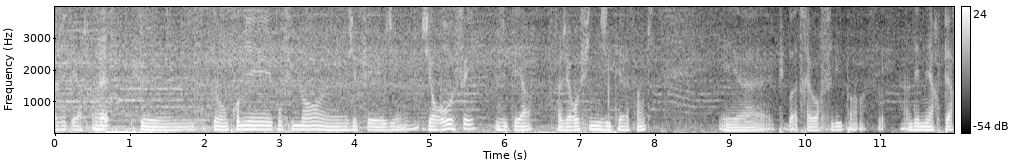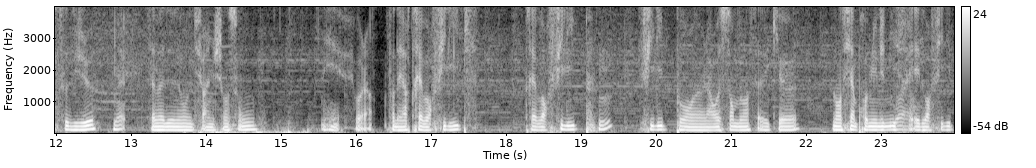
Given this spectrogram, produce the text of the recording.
GTA. Ouais, c'est exactement. Premier confinement, euh, j'ai fait, j'ai, refait GTA. Enfin, j'ai refini GTA 5. Et euh, puis bah Trevor Philippe, hein, c'est un des meilleurs persos du jeu. Ouais. Ça m'a donné envie de faire une chanson. Et voilà. Enfin d'ailleurs Trevor Phillips, Trevor Philippe, Mhm. Philippe pour euh, la ressemblance avec l'ancien premier ministre Édouard Philippe.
